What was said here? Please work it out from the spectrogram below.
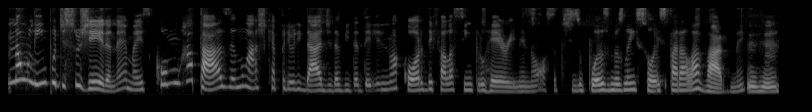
não limpo de sujeira, né? Mas como um rapaz, eu não acho que a prioridade da vida dele, ele não acorda e fala assim pro Harry, né? Nossa, preciso pôr os meus lençóis para lavar, né? Uhum.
